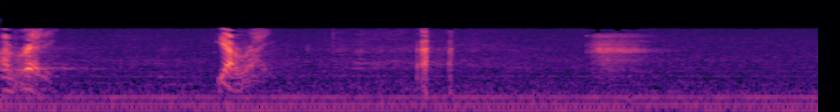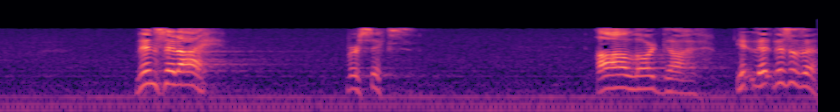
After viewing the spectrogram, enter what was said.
I'm ready. Yeah, right. Then said I, verse 6, Ah, Lord God. This is a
